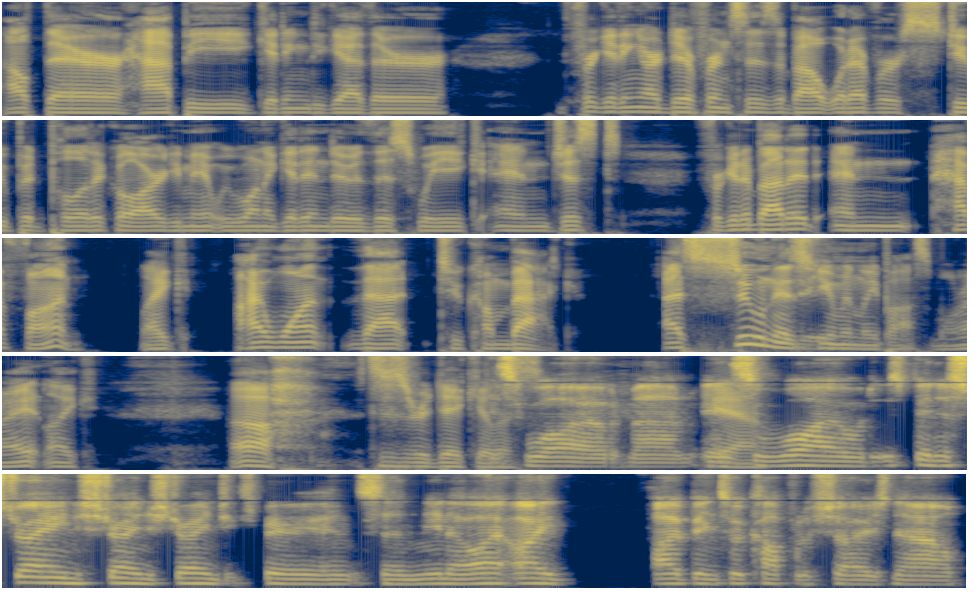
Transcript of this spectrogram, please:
out there, happy, getting together, forgetting our differences about whatever stupid political argument we want to get into this week and just forget about it and have fun. Like I want that to come back as soon as humanly possible, right? Like oh, this is ridiculous. It's wild, man. It's Yeah. wild. It's been a strange, strange, strange experience. And you know, I, I I've been to a couple of shows now,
